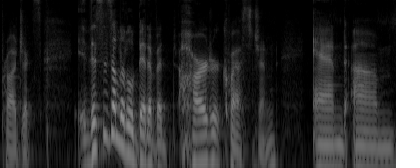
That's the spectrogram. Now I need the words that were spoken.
projects. This is a little bit of a harder question, and um,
